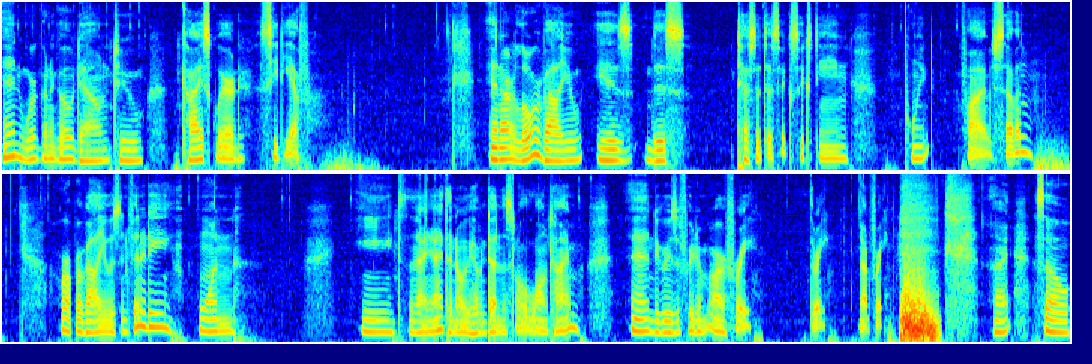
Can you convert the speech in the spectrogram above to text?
And we're going to go down to chi-squared CDF. And our lower value is this test statistic, 16.57. Our upper value is infinity, 1 e to the 99th. I know we haven't done this in a long time. And degrees of freedom are free. 3, not free. All right, so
